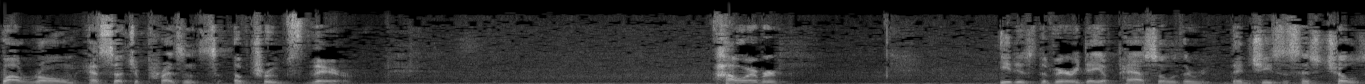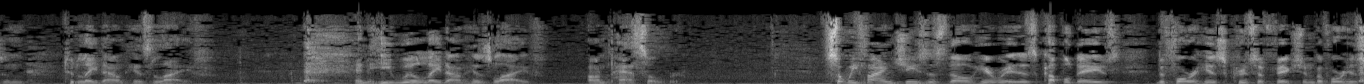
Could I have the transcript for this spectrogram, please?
while Rome has such a presence of troops there. However, it is the very day of Passover that Jesus has chosen to lay down his life. And he will lay down his life on Passover. So we find Jesus, though, here it is, a couple days before his crucifixion, before his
